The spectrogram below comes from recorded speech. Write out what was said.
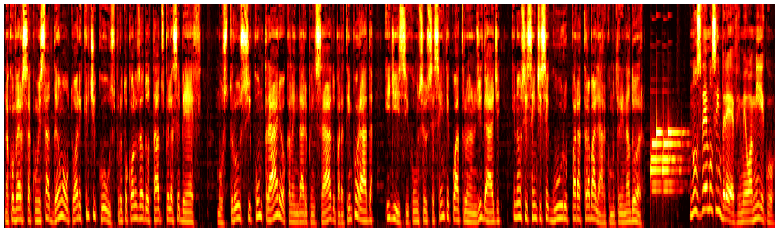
Na conversa com o Estadão, Autori criticou os protocolos adotados pela CBF, mostrou-se contrário ao calendário pensado para a temporada e disse, com seus 64 anos de idade, que não se sente seguro para trabalhar como treinador. Nos vemos em breve, meu amigo.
